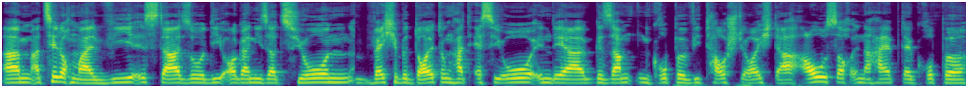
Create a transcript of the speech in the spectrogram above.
Ähm, erzähl doch mal, wie ist da so die Organisation? Welche Bedeutung hat SEO in der gesamten Gruppe? Wie tauscht ihr euch da aus, auch innerhalb der Gruppe?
